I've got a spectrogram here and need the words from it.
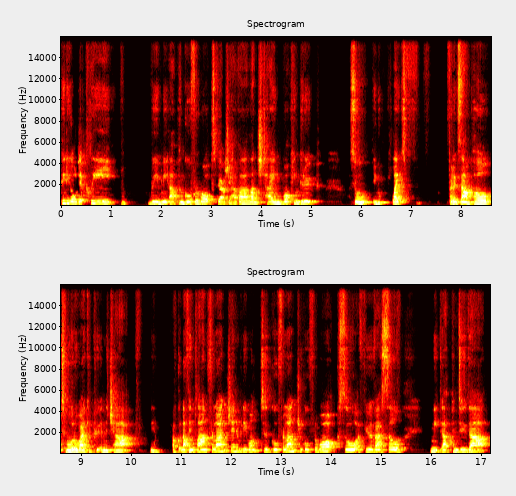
periodically. We meet up and go for walks. We actually have a lunchtime walking group. So, you know, like for example, tomorrow I could put in the chat, you know, I've got nothing planned for lunch. Anybody want to go for lunch or go for a walk? So a few of us will meet up and do that.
